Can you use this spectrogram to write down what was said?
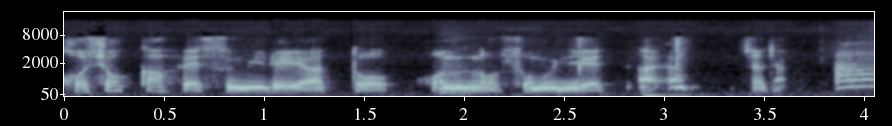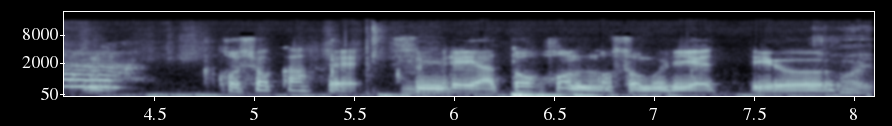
古書カフェスミレ屋と本のソムリエ、あ、あ、じゃじゃああ、うん古書カフェ、スミレ屋と本のソムリエっていう、はい、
